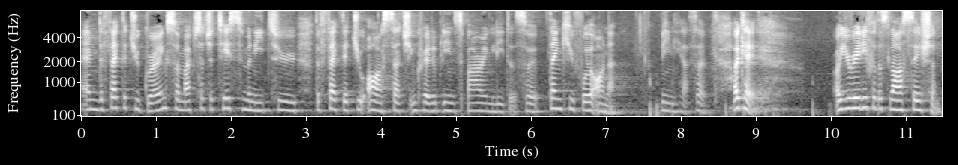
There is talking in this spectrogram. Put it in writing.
And the fact that you're growing so much, such a testimony to the fact that you are such incredibly inspiring leaders. So thank you for the honor being here. So, okay, are you ready for this last session?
